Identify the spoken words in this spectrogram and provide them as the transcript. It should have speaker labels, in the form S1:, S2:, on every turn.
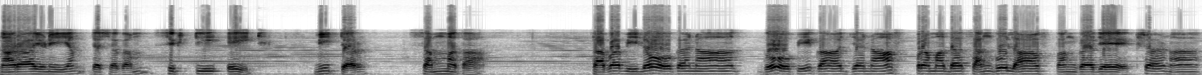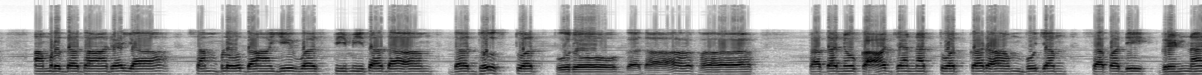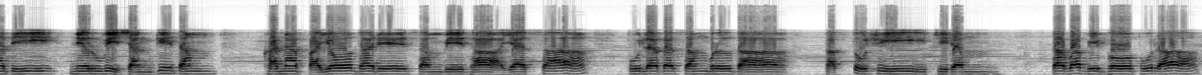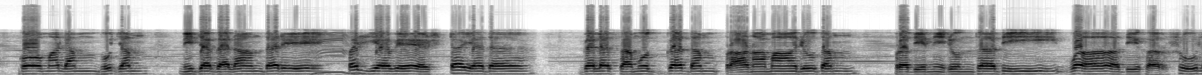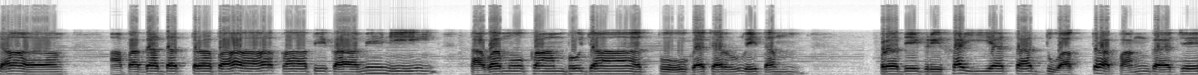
S1: नारायणीयं दशकं sixty eight metre सम्मता। तव विलोकनात् गोपिका जनाः प्रमदसङ्कुलाः पङ्कजे क्षण अमृतधारया सम्प्लुदा इव स्तिमितदां दधुस्त्वत्पुरो गदाः तदनु काजनत्वत्कराम्बुजं सपदि गृह्णती निर्विशङ्कितं। खनपयोधरे संविधाय सा पुलकसंवृता तत्तुषीचिरम् तव विभो पुरा कोमलं भुजं निजगलान्तरे पर्यवेष्टयद। गलसमुद्गतं प्राणमारुतं प्रतिनिरुन्धती वादिहर्षुला अपगदत्रपा कापि कामिनी तव मुखाम्भुजात्पूगचर्वितं प्रतिगृह्य तद्वक्त्रपङ्कजे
